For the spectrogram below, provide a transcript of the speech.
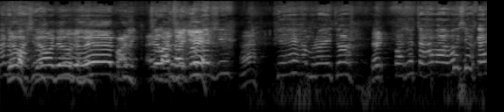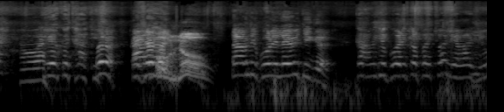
દેવો દેવો દેવો દેવો એ પાલી એ કે હમણાં તો પાછો તાવ આવે છે કે? એક થાકી બરો કરશનભાઈ તાવની ગોળી લેવી હતી કે? તાવની ગોળી તો પાછો લેવા જુ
